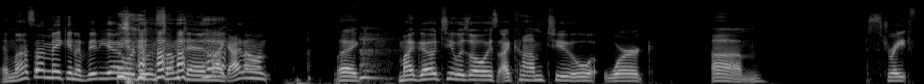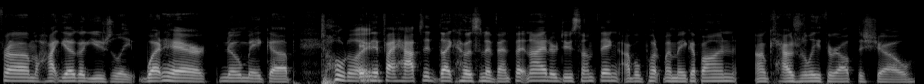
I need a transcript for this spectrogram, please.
unless I'm making a video or doing something, like I don't, like my go to is always I come to work um straight from hot yoga usually wet hair no makeup Totally. and if i have to like host an event that night or do something i will put my makeup on um, casually throughout the show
